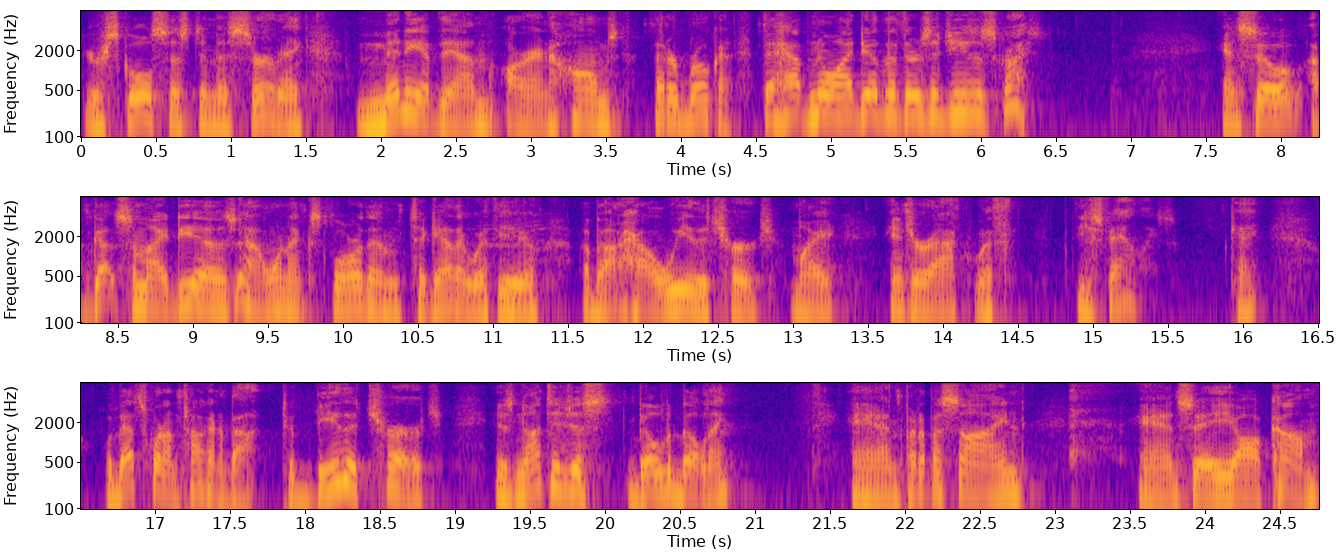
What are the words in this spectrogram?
your school system is serving. Many of them are in homes that are broken. They have no idea that there's a Jesus Christ. And so I've got some ideas. I want to explore them together with you about how we, the church, might interact with these families. Okay? Well, that's what I'm talking about. To be the church is not to just build a building and put up a sign and say, Y'all come.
